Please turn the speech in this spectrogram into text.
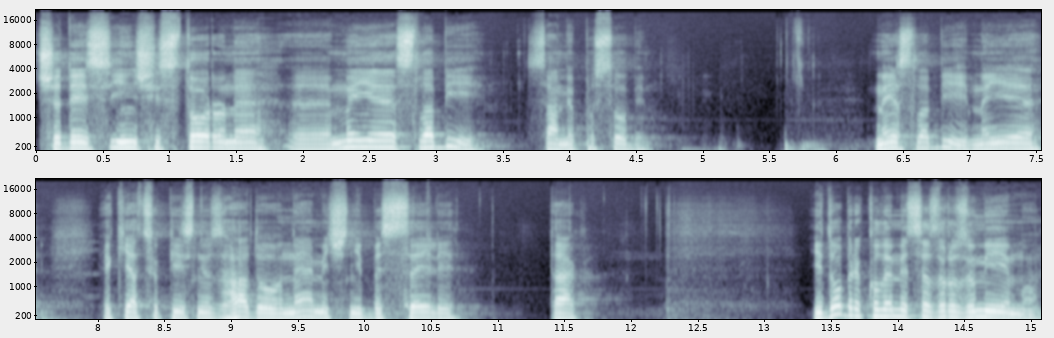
чи десь інші сторони, е, ми є слабі самі по собі. Ми є слабі, ми є, як я цю пісню згадував, немічні, безсилі. Так? І добре, коли ми це зрозуміємо.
